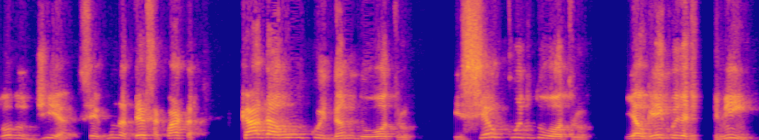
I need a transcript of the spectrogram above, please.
todo dia, segunda, terça, quarta, cada um cuidando do outro. E se eu cuido do outro e alguém cuida de mim,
